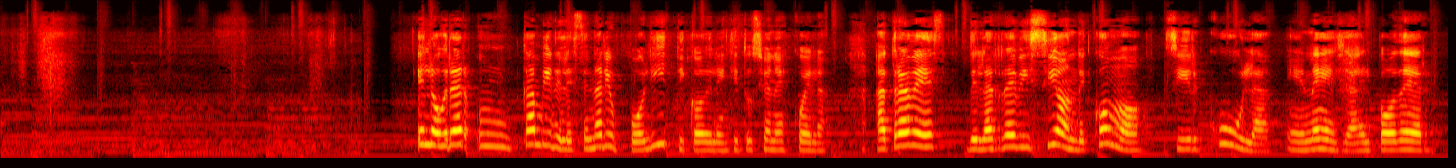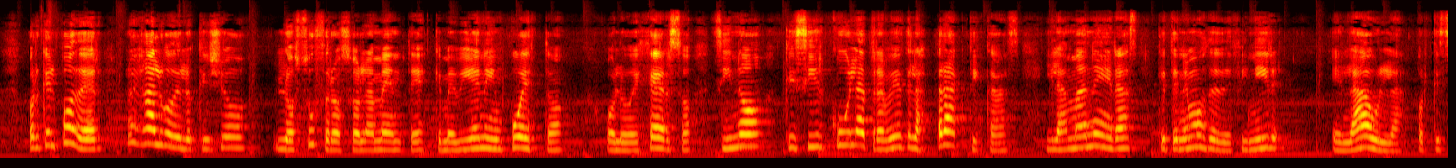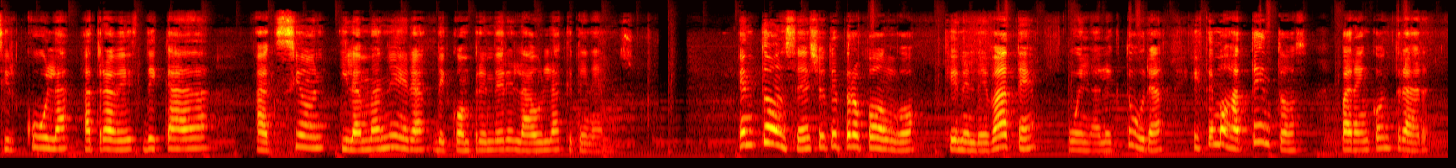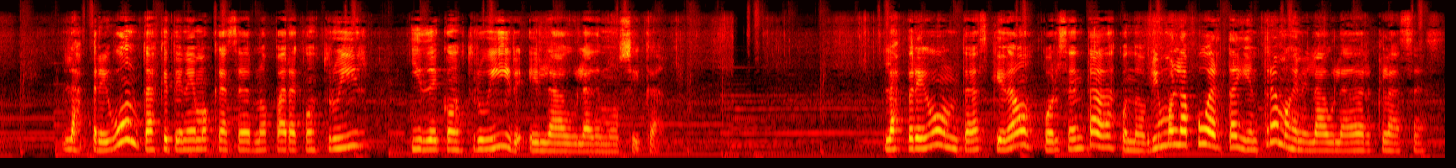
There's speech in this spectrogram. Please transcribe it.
es lograr un cambio en el escenario político de la institución escuela a través de la revisión de cómo circula en ella el poder porque el poder no es algo de lo que yo lo sufro solamente, que me viene impuesto o lo ejerzo, sino que circula a través de las prácticas y las maneras que tenemos de definir el aula, porque circula a través de cada acción y la manera de comprender el aula que tenemos. Entonces yo te propongo que en el debate o en la lectura estemos atentos para encontrar las preguntas que tenemos que hacernos para construir y deconstruir el aula de música. Las preguntas que damos por sentadas cuando abrimos la puerta y entramos en el aula a dar clases.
